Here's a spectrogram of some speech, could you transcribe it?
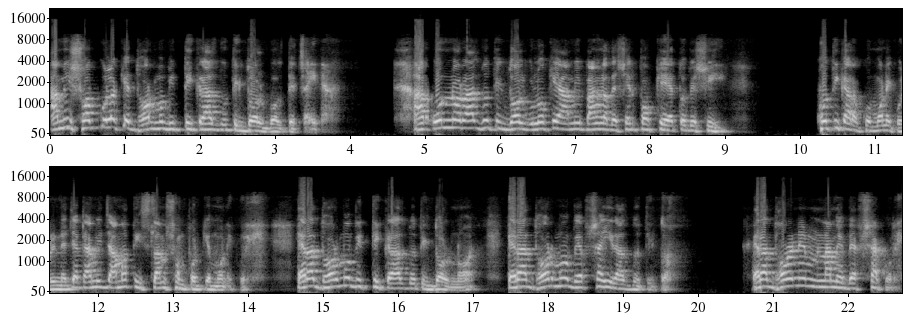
আমি সবগুলোকে ধর্মভিত্তিক রাজনৈতিক দল বলতে চাই না। আর অন্য রাজনৈতিক দলগুলোকে আমি বাংলাদেশের পক্ষে এত বেশি ক্ষতিকারক মনে করি না, যেটা আমি জামাত ইসলাম সম্পর্কে মনে করি। এরা ধর্মভিত্তিক রাজনৈতিক দল নয়, এরা ধর্ম ব্যবসায়ী রাজনৈতিক দল। এরা ধরনের নামে ব্যবসা করে।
